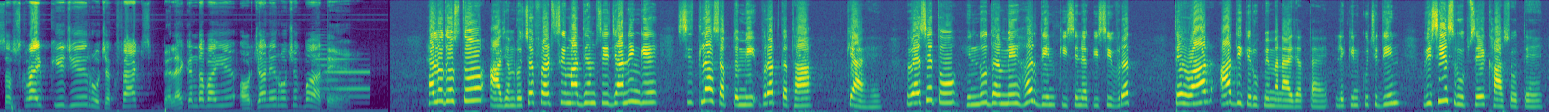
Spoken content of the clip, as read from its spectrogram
Subscribe कीजिए रोचक facts, bell icon दबाइए और जाने रोचक बातें। हेलो दोस्तों, आज हम रोचक फैक्ट्स के माध्यम से जानेंगे शीतला सप्तमी व्रत कथा क्या है। वैसे तो हिंदू धर्म में हर दिन किसी न किसी व्रत, त्यौहार आदि के रूप में मनाया जाता है, लेकिन कुछ दिन विशेष रूप से खास होते हैं।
